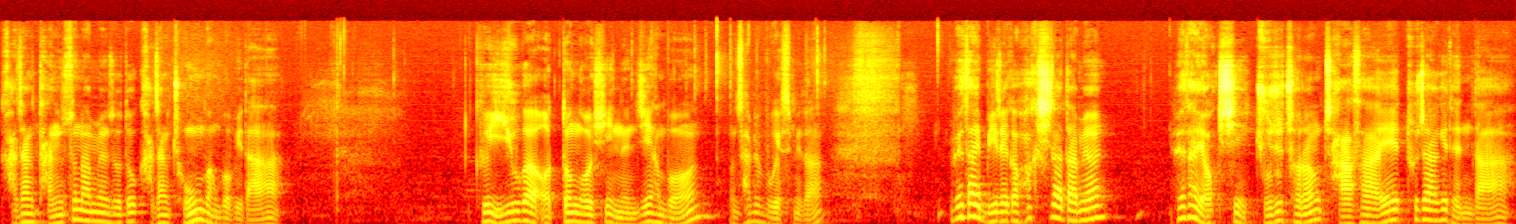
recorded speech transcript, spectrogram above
가장 단순하면서도 가장 좋은 방법이다. 그 이유가 어떤 것이 있는지 한번 살펴보겠습니다. 회사의 미래가 확실하다면 회사 역시 주주처럼 자사에 투자하게 된다.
